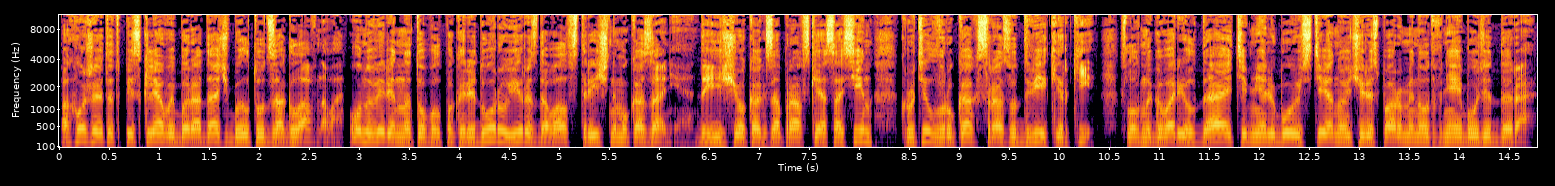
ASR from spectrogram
Похоже, этот песклявый бородач был тут за главного. Он уверенно топал по коридору и раздавал встречным указания. Да еще, как заправский ассасин, крутил в руках сразу две кирки. Словно говорил «дайте мне любую стену, и через пару минут в ней будет дыра».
